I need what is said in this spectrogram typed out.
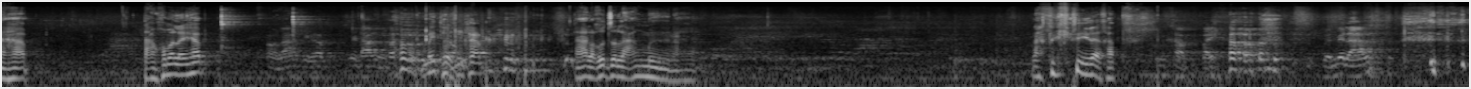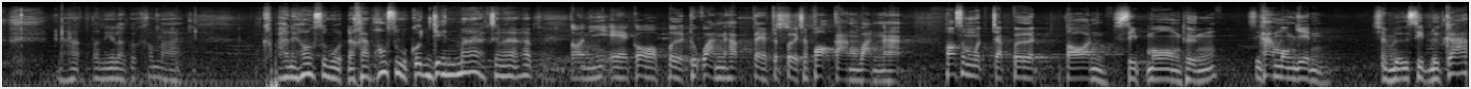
นะครับ ตามเข้ามาเลยครับล้างสิครับไม่ล้างเหรอไม่ถึงครับนะเราก็จะล้างมือนะฮะล้างแค่นี้แหละครับ ขับไป เหมือนไม่ล้าง นะฮะตอนนี้เราก็เข้ามาเข้ามาในห้องสมุดนะครับ ห้องสมุดก็เย็นมากใช่ไหมครับ ตอนนี้แอร์ก็เปิดทุกวันนะครับ แต่จะเปิดเฉพาะกลางวันนะฮะ ห้องสมุดจะเปิดตอน 10 โมงถึง10 5โมงเย็นใช่ไหมหรือสิบหรือเก้า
